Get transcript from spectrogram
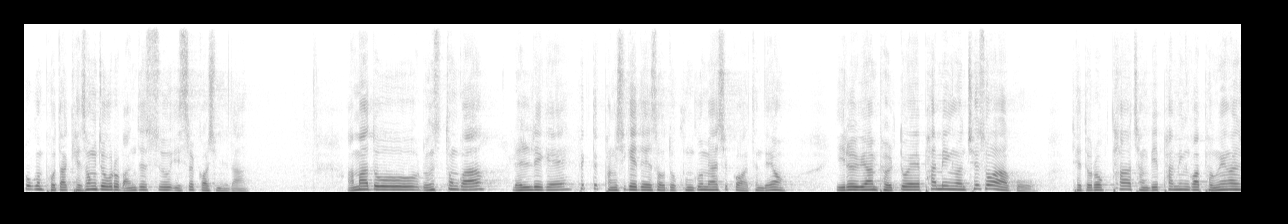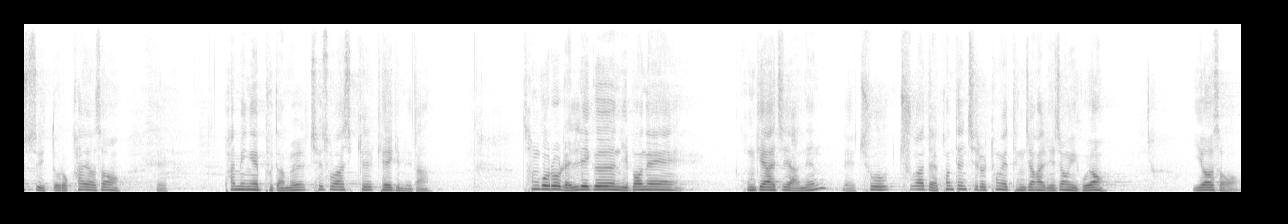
혹은 보다 개성적으로 만들 수 있을 것입니다. 아마도 룬스톤과 렐릭의 획득 방식에 대해서도 궁금해 하실 것 같은데요. 이를 위한 별도의 파밍은 최소화하고 되도록 타 장비 파밍과 병행할 수 있도록 하여서 네, 파밍의 부담을 최소화시킬 계획입니다. 참고로 렐릭은 이번에 공개하지 않은 네, 추, 추가될 컨텐츠를 통해 등장할 예정이고요. 이어서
